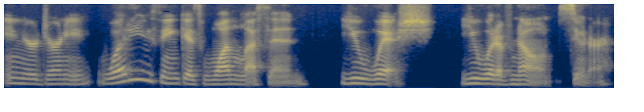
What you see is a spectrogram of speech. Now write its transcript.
in your journey, what do you think is one lesson you wish you would have known sooner?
